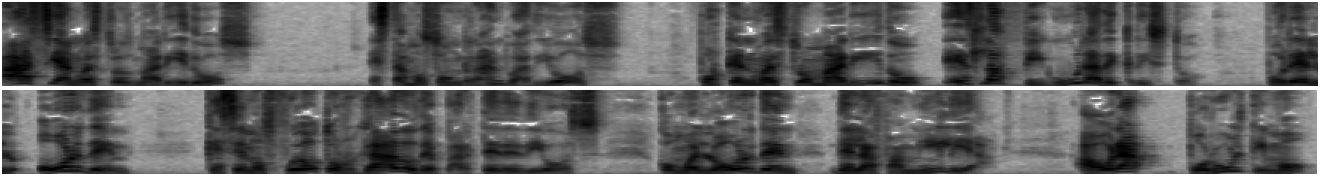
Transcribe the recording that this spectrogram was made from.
hacia nuestros maridos, estamos honrando a Dios. Porque nuestro marido es la figura de Cristo por el orden que se nos fue otorgado de parte de Dios, como el orden de la familia. Ahora, por último,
